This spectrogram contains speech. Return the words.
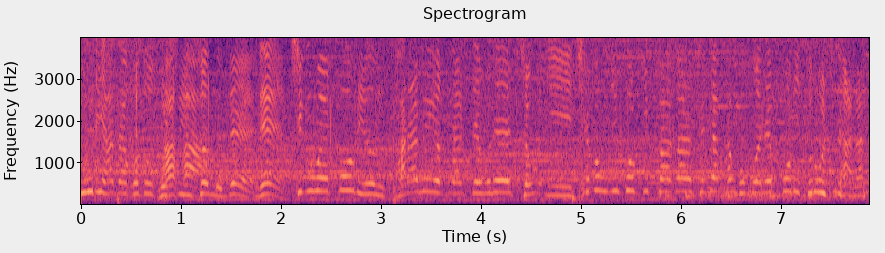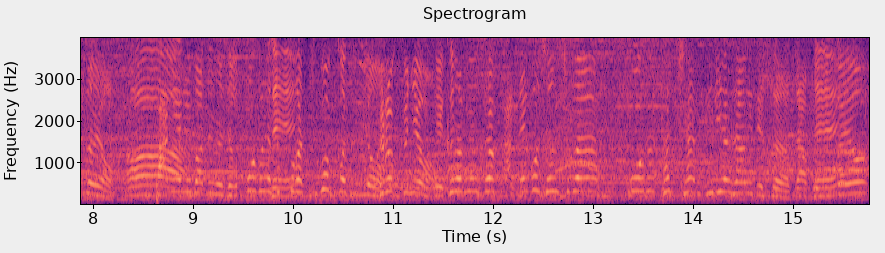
유리하다고도 볼 수 아하. 있었는데 네. 지금의 볼은 바람의 역할 때문에 정, 이 최봉진 골키퍼가 생각한 공간에 볼이 들어오진 않았어요. 아. 방해를 받으면서 볼의 네. 속도가 죽었거든요. 그렇군요. 네, 그러면서 갈레고 선수가 볼을 터치한 유리한 상황이 됐어요. 자, 네. 보실까요?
